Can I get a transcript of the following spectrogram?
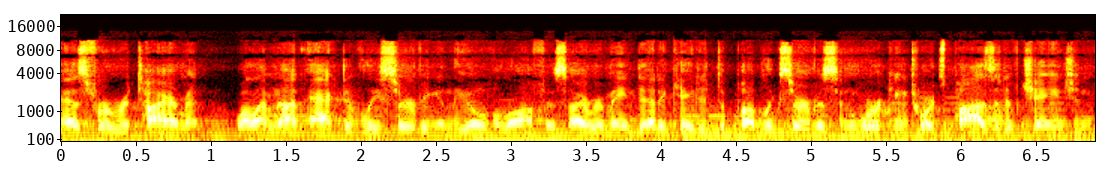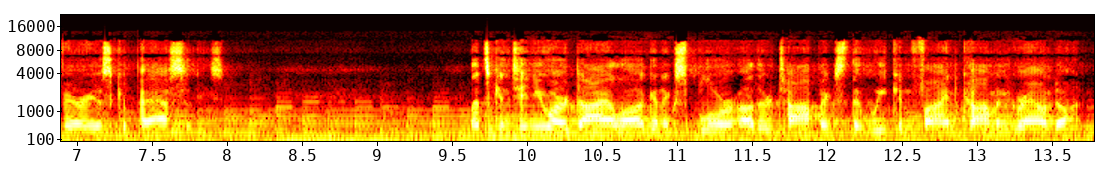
As for retirement, while I'm not actively serving in the Oval Office, I remain dedicated to public service and working towards positive change in various capacities. Let's continue our dialogue and explore other topics that we can find common ground on.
